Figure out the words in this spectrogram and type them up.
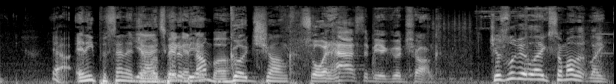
yeah. Any percentage yeah, of it's a gonna bigger be number. a good chunk. So it has to be a good chunk. Just look at like some other like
